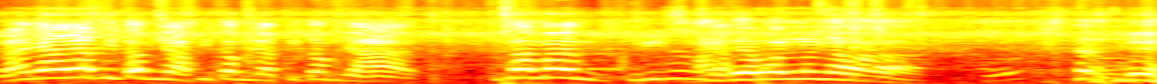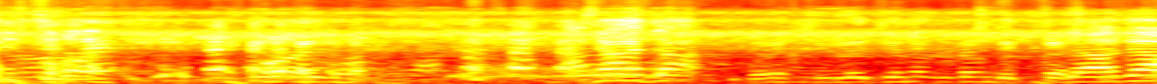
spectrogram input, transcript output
যা যা পিতম যা পিতম যা পিতম যা। পিতম মিডল আগে না ওরা। যা যা। যা যা।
